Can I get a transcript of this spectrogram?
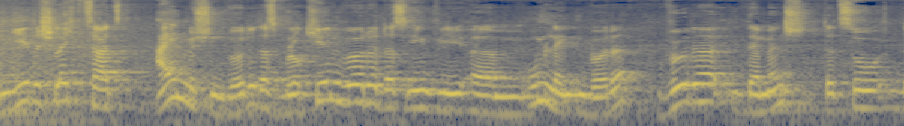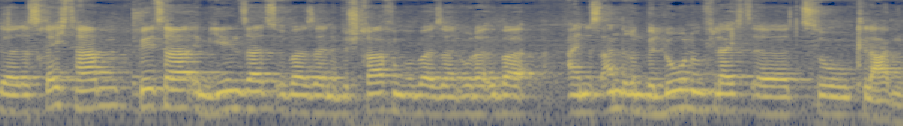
in jede schlechte Tat einmischen würde, das blockieren würde, das irgendwie ähm, umlenken würde, würde der Mensch dazu äh, das Recht haben, später im Jenseits über seine Bestrafung über sein, oder über eines anderen Belohnung vielleicht äh, zu klagen.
